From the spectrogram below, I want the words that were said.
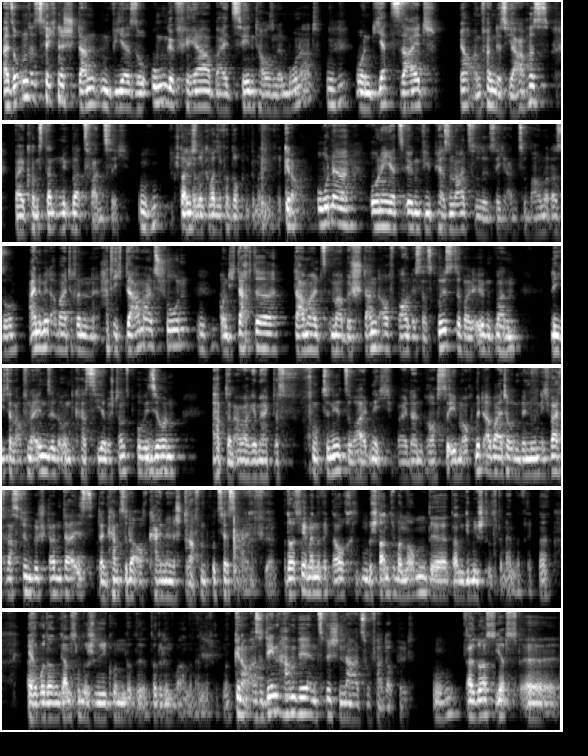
Also umsatztechnisch standen wir so ungefähr bei 10.000 im Monat mhm. und jetzt seit ja, Anfang des Jahres bei konstanten über 20. Mhm. Stand also quasi verdoppelt im Endeffekt. Genau, ohne, ohne jetzt irgendwie Personal zusätzlich anzubauen oder so. Eine Mitarbeiterin hatte ich damals schon mhm. und ich dachte damals immer Bestand aufbauen ist das Größte, weil irgendwann mhm. liege ich dann auf einer Insel und kassiere Bestandsprovision. Hab dann aber gemerkt, das funktioniert so halt nicht, weil dann brauchst du eben auch Mitarbeiter und wenn du nicht weißt, was für ein Bestand da ist, dann kannst du da auch keine straffen Prozesse einführen. Du hast ja im Endeffekt auch einen Bestand übernommen, der dann gemischt ist im Endeffekt. Ne? Also ja. wo dann ganz unterschiedliche Kunden da, da drin waren im Endeffekt. Ne? Genau, also den haben wir inzwischen nahezu verdoppelt. Mhm. Also du hast jetzt äh,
